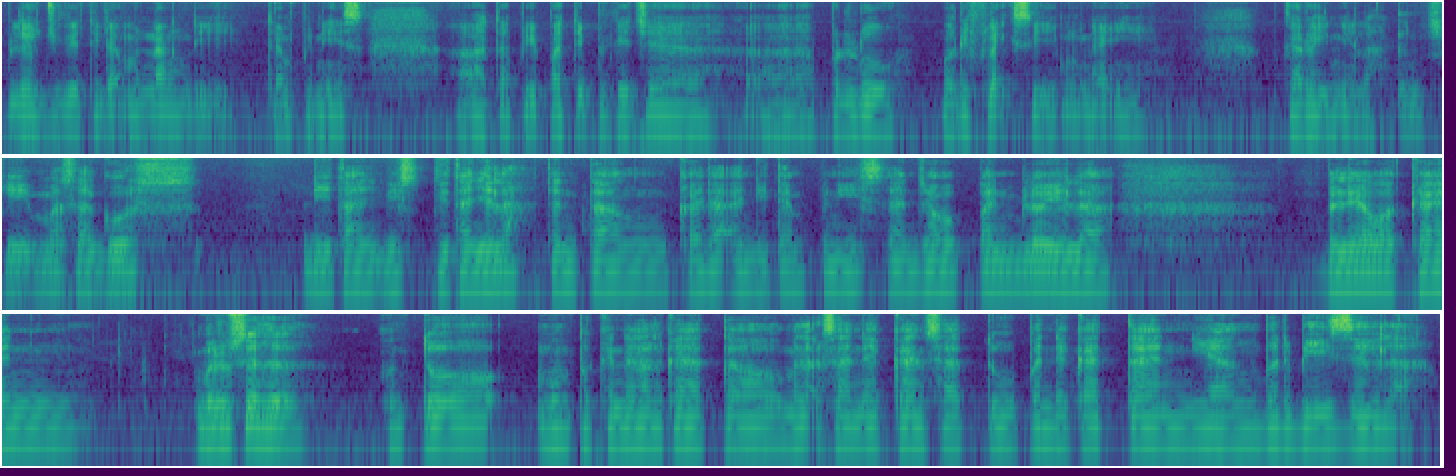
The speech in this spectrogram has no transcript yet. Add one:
beliau juga tidak menang di Tampines. Uh, tapi parti pekerja uh, perlu merefleksi mengenai perkara inilah. Encik Mas Agus ditanya, ditanyalah tentang keadaan di Tampines dan jawapan beliau ialah beliau akan berusaha untuk memperkenalkan atau melaksanakan satu pendekatan yang berbeza lah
